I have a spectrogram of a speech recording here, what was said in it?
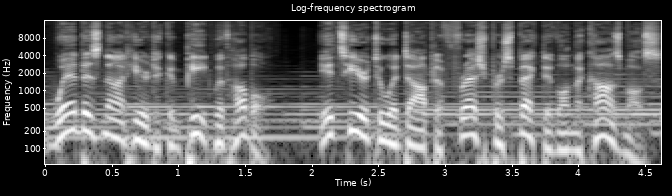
Webb is not here to compete with Hubble. It's here to adopt a fresh perspective on the cosmos.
